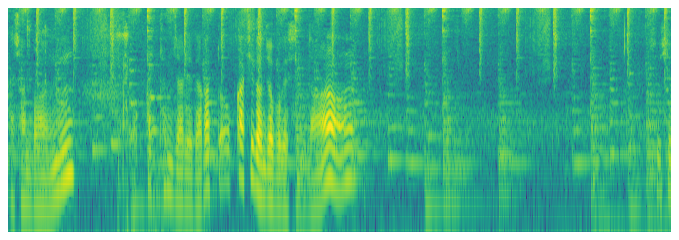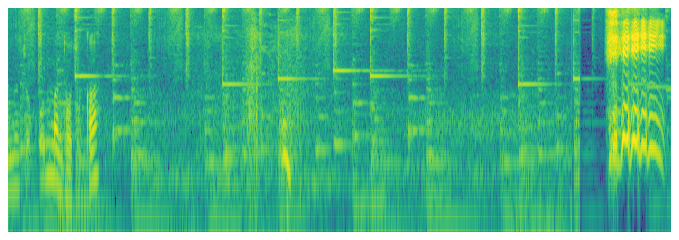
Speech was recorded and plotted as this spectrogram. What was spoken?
다시 한 번 똑같은 자리에다가 똑같이 던져 보겠습니다. 수심을 조금만 더 줄까?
